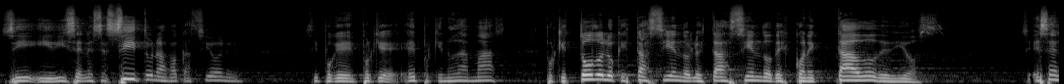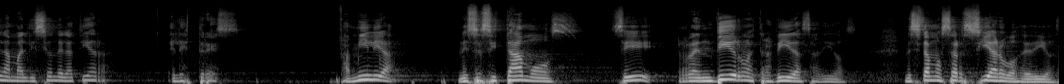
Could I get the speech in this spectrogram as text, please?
¿sí? Y dice, necesito unas vacaciones, ¿sí? Porque, porque, es porque no da más, porque todo lo que está haciendo lo está haciendo desconectado de Dios. Esa es la maldición de la tierra, el estrés. Familia, necesitamos ¿sí? rendir nuestras vidas a Dios. Necesitamos ser siervos de Dios.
